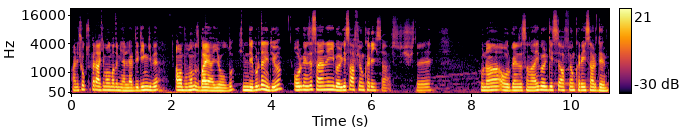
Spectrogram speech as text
Hani çok süper hakim olmadığım yerler dediğim gibi. Ama bulmamız bayağı iyi oldu. Şimdi burada ne diyor? Organize sanayi bölgesi Afyonkarahisar. İşte buna organize sanayi bölgesi Afyonkarahisar derim.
